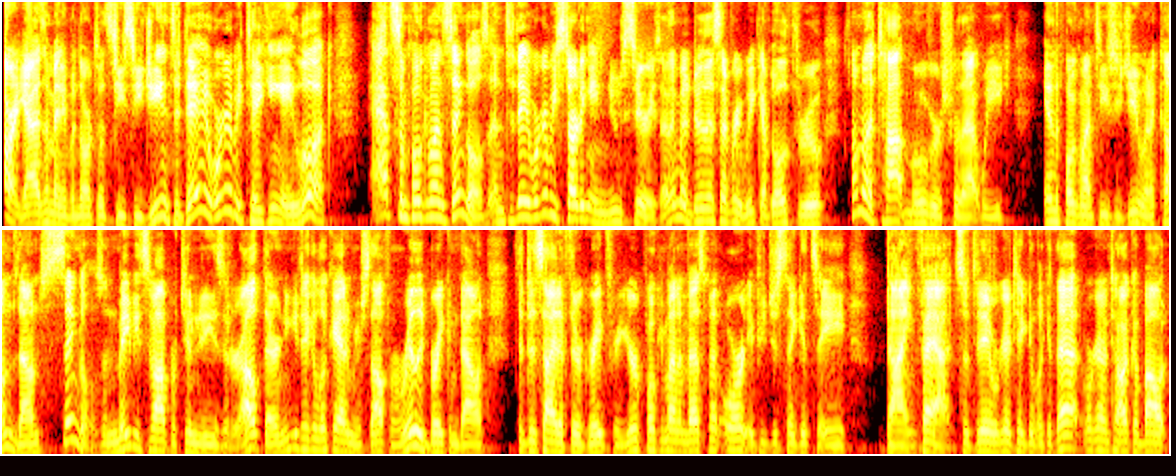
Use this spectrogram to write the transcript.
All right, guys, I'm Andy with Northwoods TCG, and today we're going to be taking a look at some Pokemon singles. And today we're going to be starting a new series. I think I'm going to do this every week. I go through some of the top movers for that week in the Pokemon TCG when it comes down to singles and maybe some opportunities that are out there. And you can take a look at them yourself and really break them down to decide if they're great for your Pokemon investment or if you just think it's a dying fad. So today we're going to take a look at that. We're going to talk about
